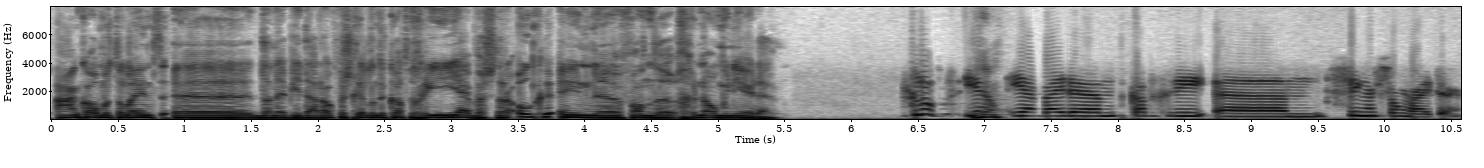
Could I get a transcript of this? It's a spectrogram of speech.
aankomend talent. eh, dan heb je daar ook verschillende categorieën. Jij was er ook een eh, van de genomineerden. Klopt, ja, Ja. ja. bij de categorie ehm, singer-songwriter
